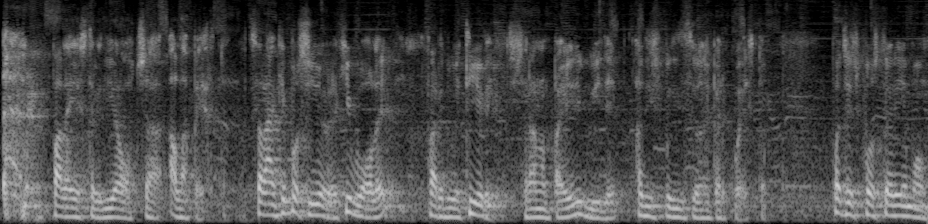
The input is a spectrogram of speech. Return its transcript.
palestre di roccia all'aperto. Sarà anche possibile per chi vuole fare due tiri, ci saranno un paio di guide a disposizione per questo. Poi ci sposteremo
